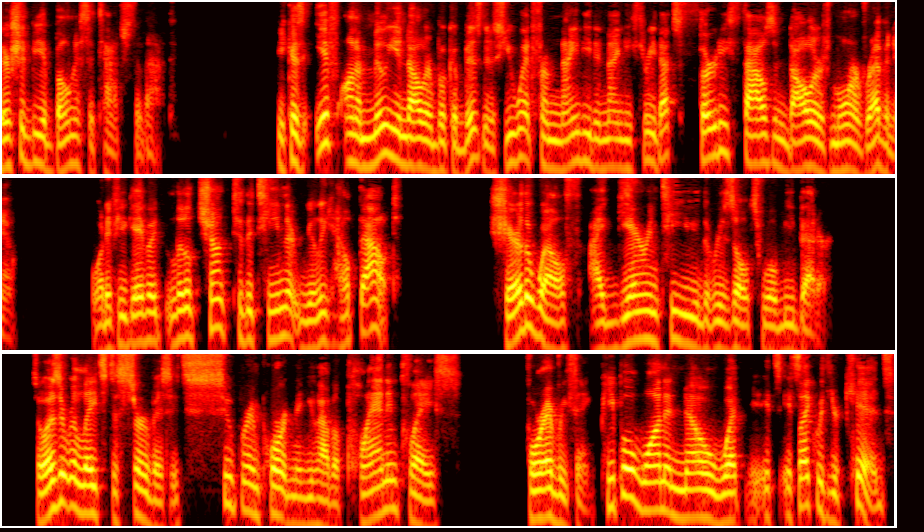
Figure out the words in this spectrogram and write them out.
there should be a bonus attached to that. Because if on a million dollar book of business, you went from 90 to 93, that's $30,000 more of revenue. What if you gave a little chunk to the team that really helped out? Share the wealth. I guarantee you the results will be better. So, as it relates to service, it's super important that you have a plan in place for everything. People want to know what it's it's like with your kids.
